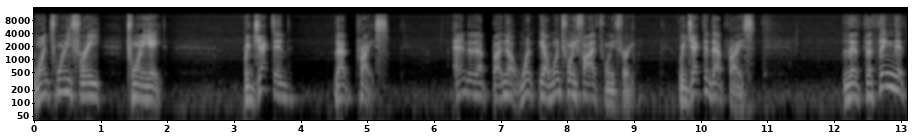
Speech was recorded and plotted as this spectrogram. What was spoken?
123.28. Rejected that price. Ended up, uh, no, one, yeah, 125.23. Rejected that price the, the thing that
